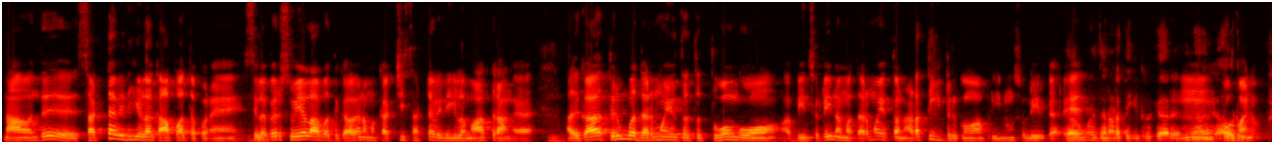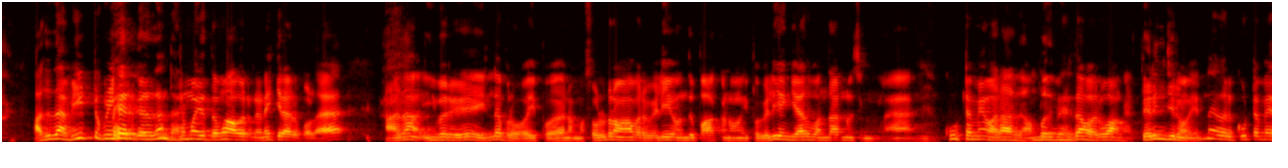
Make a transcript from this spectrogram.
நான் வந்து சட்ட விதிகளை காப்பாத்த போறேன். சில பேர் சுய லாபத்துக்காக நம்ம கட்சி சட்ட விதிகளை மாத்துறாங்க. அதுக்காக திரும்ப தர்ம யுத்தத்தை துவங்குவோம் அப்படின்னு சொல்லி நம்ம தர்ம யுத்தம் நடத்திக்கிட்டு இருக்கோம் அப்படின்னு சொல்லியிருக்காரு. நடத்திக்கிட்டு இருக்காரு. ம், அவரு 2.0. அதுதான் வீட்டுக்குள்ளே இருக்கிறது தான் தர்ம யுத்தமா அவர் நினைக்கிறாரு போல. அதான் இவரு இல்ல ப்ரோ இப்போ நம்ம சொல்றோம் அவரை வெளியே வந்து பார்க்கணும். இப்போ வெளியே எங்கேயாவது வந்தாருன்னு வச்சுக்கோங்களேன். கூட்டமே வராது. ஐம்பது பேர் தான் வருவாங்க. தெரிஞ்சிரும். என்ன இவர் கூட்டமே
